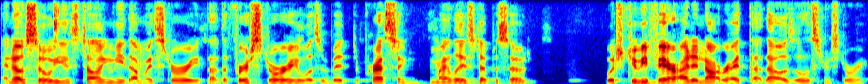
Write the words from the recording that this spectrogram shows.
And also, he's telling me that my story, that the first story was a bit depressing in my latest episode. Which, to be fair, I did not write that. That was a listener story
